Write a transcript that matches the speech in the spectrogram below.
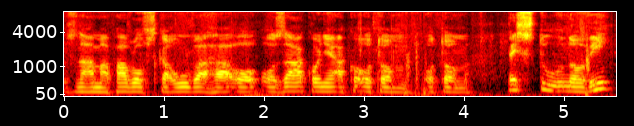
známa Pavlovská úvaha o, o zákone ako o tom, o tom pestúnovi,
